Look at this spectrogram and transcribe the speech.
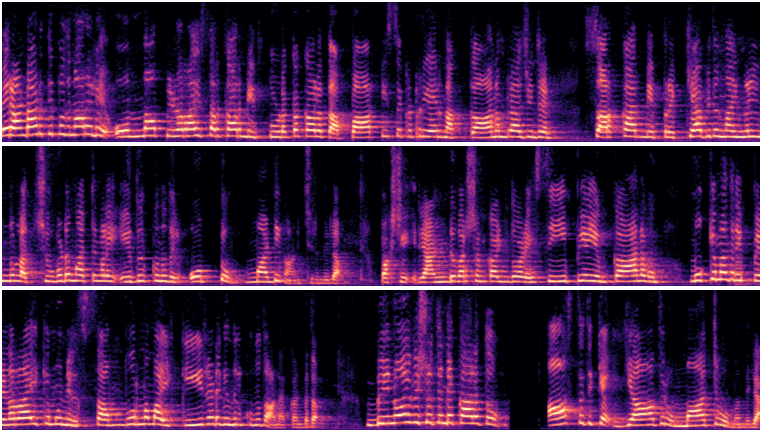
രണ്ടായിരത്തി പതിനാറിലെ ഒന്നാം പിണറായി സർക്കാരിന്റെ തുടക്കകാലത്ത് പാർട്ടി സെക്രട്ടറി ആയിരുന്ന കാനം രാജേന്ദ്രൻ സർക്കാരിന്റെ പ്രഖ്യാപിത നയങ്ങളിൽ നിന്നുള്ള ചുവടുമാറ്റങ്ങളെ എതിർക്കുന്നതിൽ ഒട്ടും മടി കാണിച്ചിരുന്നില്ല. പക്ഷേ രണ്ടു വർഷം കഴിഞ്ഞതോടെ സി പി ഐയും കാനവും മുഖ്യമന്ത്രി പിണറായിക്ക് മുന്നിൽ സമ്പൂർണമായി കീഴടങ്ങി നിൽക്കുന്നതാണ് കണ്ടത്. ബിനോയ് വിശ്വത്തിന്റെ കാലത്തും ആ സ്ഥിതിക്ക് യാതൊരു മാറ്റവും വന്നില്ല.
